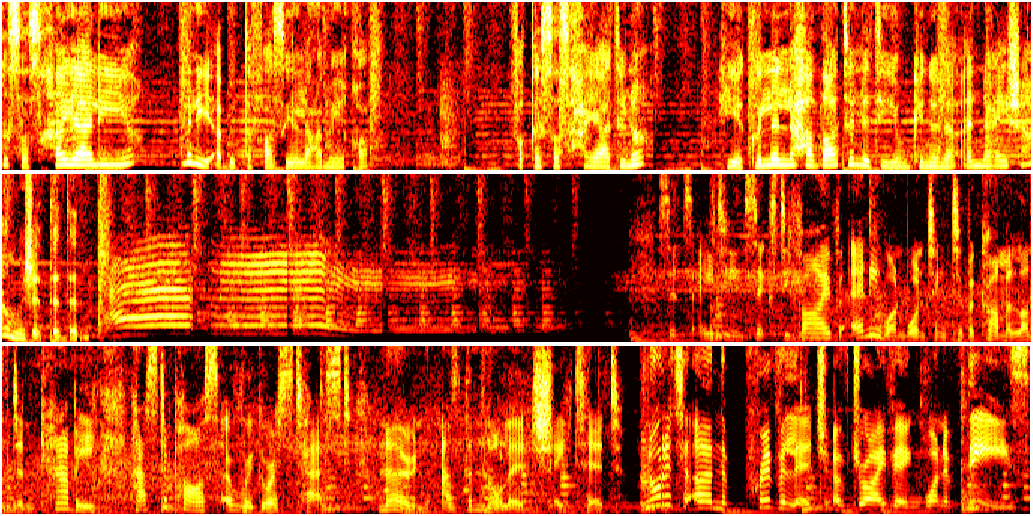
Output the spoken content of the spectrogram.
قصص خيالية مليئة بالتفاصيل العميقة. فقصص حياتنا هي كل اللحظات التي يمكننا أن نعيشها مجدداً. 1865, anyone wanting to become a London cabbie has to pass a rigorous test known as the Knowledge Aided. In order to earn the privilege of driving one of these,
